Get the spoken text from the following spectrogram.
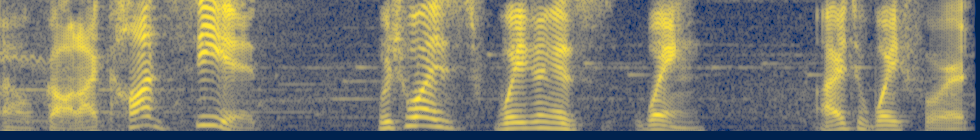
Oh, God, I can't see it! Which one is waving his wing? I had to wait for it.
